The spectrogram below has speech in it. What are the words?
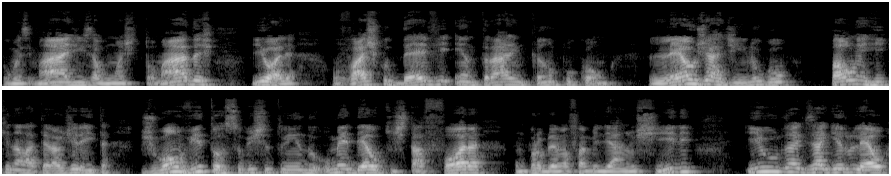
algumas imagens, algumas tomadas. E olha, o Vasco deve entrar em campo com Léo Jardim no gol, Paulo Henrique na lateral direita, João Vitor substituindo o Medel, que está fora, um problema familiar no Chile, e o zagueiro Léo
